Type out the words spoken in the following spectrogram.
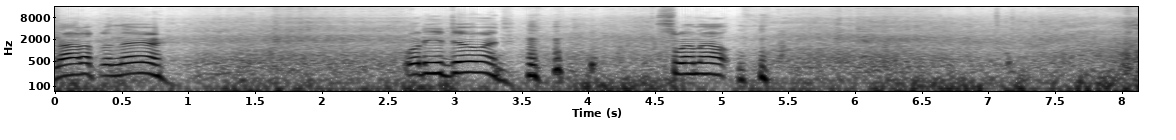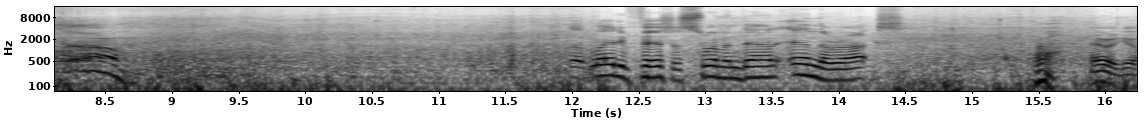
Not up in there. What are you doing? Swim out. oh. That ladyfish is swimming down in the rocks. Oh, there we go.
